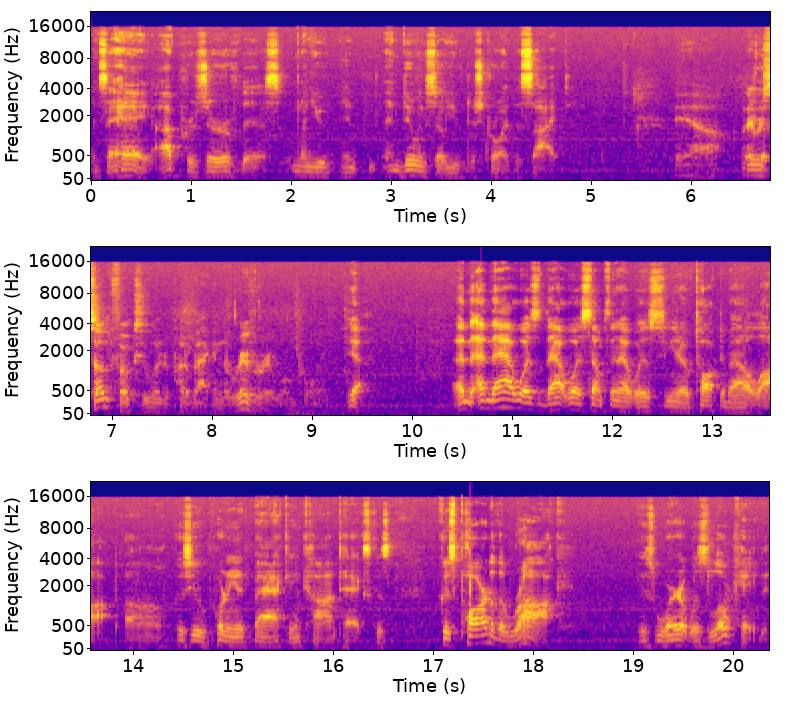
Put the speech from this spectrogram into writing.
and say hey i preserved this when you in, in doing so you've destroyed the site. Yeah, there were some folks who wanted to put it back in the river at one point. yeah. And and that was that was something that was you know talked about a lot uh, because you were putting it back in context because because part of the rock is where it was located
